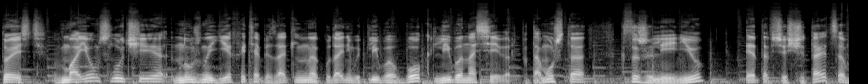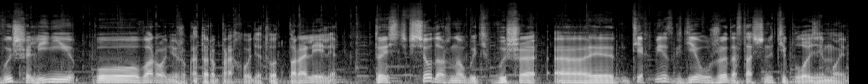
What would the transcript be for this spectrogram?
То есть в моем случае нужно ехать обязательно куда-нибудь либо в бок, либо на север. Потому что, к сожалению, это все считается выше линии по Воронежу, которая проходит, вот параллели. То есть все должно быть выше э, тех мест, где уже достаточно тепло зимой.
